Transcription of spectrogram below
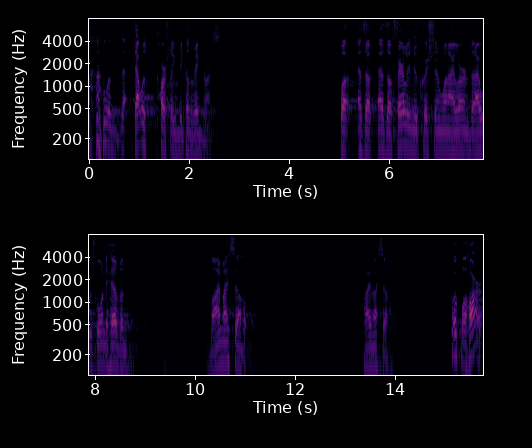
that was partially because of ignorance. But as a, as a fairly new Christian, when I learned that I was going to heaven by myself, by myself, broke my heart.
